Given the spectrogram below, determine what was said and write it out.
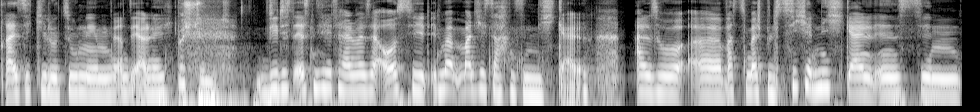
30 Kilo zunehmen, ganz ehrlich. Bestimmt. wie das Essen hier teilweise aussieht. Ich meine, manche Sachen sind nicht geil. Also, äh, was zum Beispiel sicher nicht geil ist, sind,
